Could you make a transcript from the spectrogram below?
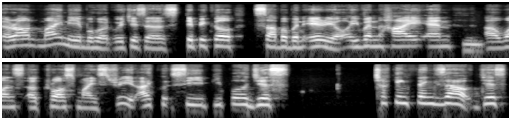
around my neighborhood, which is a typical suburban area or even high end mm. uh, ones across my street. I could see people just chucking things out, just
